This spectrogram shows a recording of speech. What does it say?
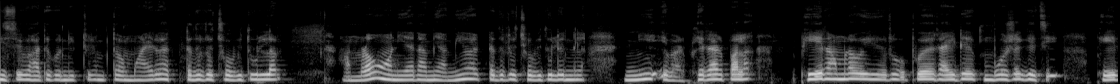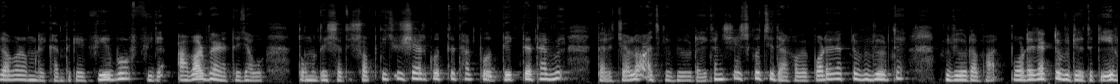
নিশ্চয়ই হাতে করে একটু তো মায়েরও একটা দুটো ছবি তুললাম। আমরাও অনিয়ার আমি, আমিও একটা দুটো ছবি তুলে নিলাম। নিয়ে এবার ফেরার পালা। ফের আমরা ওই রোপওয়ে রাইডে বসে গেছি। ফের আবার আমরা এখান থেকে ফিরবো, ফিরে আবার বেড়াতে যাব। তোমাদের সাথে সব কিছু শেয়ার করতে থাকব, দেখতে থাকবে। তাহলে চলো আজকে ভিডিওটা এখানে শেষ করছি। দেখাবে পরের একটা ভিডিওতে। ভিডিওটা পরের একটা ভিডিও থেকে এর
